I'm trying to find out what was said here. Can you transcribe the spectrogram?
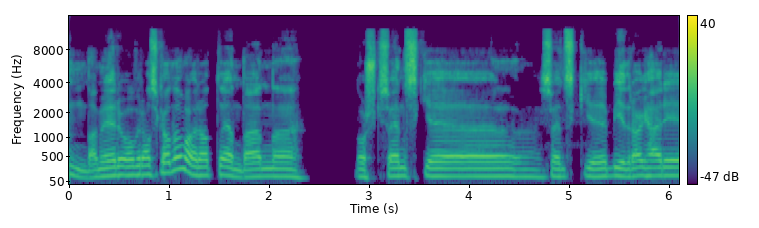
enda mer overraskende, var at enda en norsk-svensk eh, svensk bidrag her i,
